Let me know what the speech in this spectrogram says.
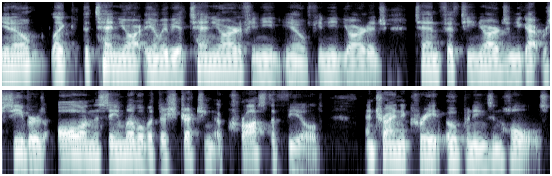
you know like the 10 yard you know maybe a 10 yard if you need you know if you need yardage 10 15 yards and you got receivers all on the same level but they're stretching across the field and trying to create openings and holes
